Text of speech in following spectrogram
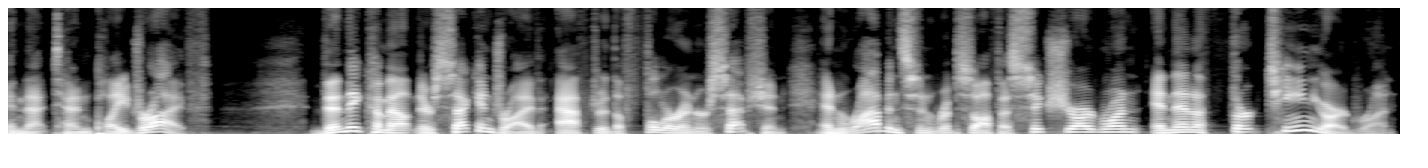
in that 10 play drive. Then they come out in their second drive after the Fuller interception, and Robinson rips off a six yard run and then a 13 yard run.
